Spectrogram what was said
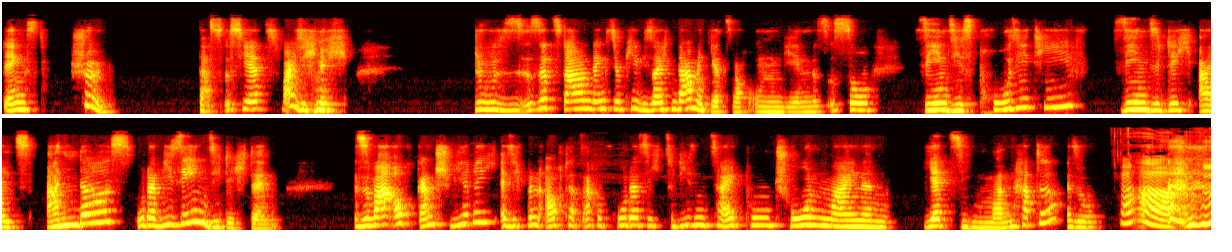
denkst, schön, das ist jetzt, weiß ich nicht. Du sitzt da und denkst okay, wie soll ich denn damit jetzt noch umgehen? Das ist so, sehen sie es positiv? Sehen sie dich als anders? Oder wie sehen sie dich denn? Es war auch ganz schwierig. Also ich bin auch tatsächlich froh, dass ich zu diesem Zeitpunkt schon meinen jetzigen Mann hatte. Also ah, mhm.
